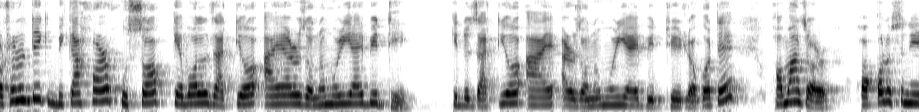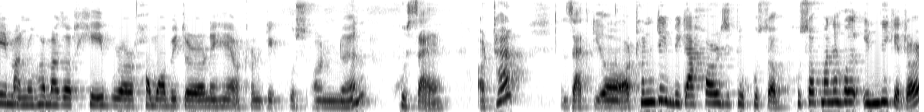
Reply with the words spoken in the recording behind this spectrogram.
অৰ্থনৈতিক বিকাশৰ সূচক কেৱল জাতীয় আয় আৰু জনমূৰি আয় বৃদ্ধি কিন্তু জাতীয় আয় আৰু জনমূৰি আয় বৃদ্ধিৰ লগতে সমাজৰ সকলো শ্ৰেণীৰ মানুহৰ মাজত সেইবোৰৰ সমবিতৰণেহে অৰ্থনৈতিক সুচ উন্নয়ন সূচায়। অৰ্থাৎ জাতীয় অৰ্থনৈতিক বিকাশৰ যিটো সূচক সূচক মানে হ'ল ইণ্ডিকেটৰ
